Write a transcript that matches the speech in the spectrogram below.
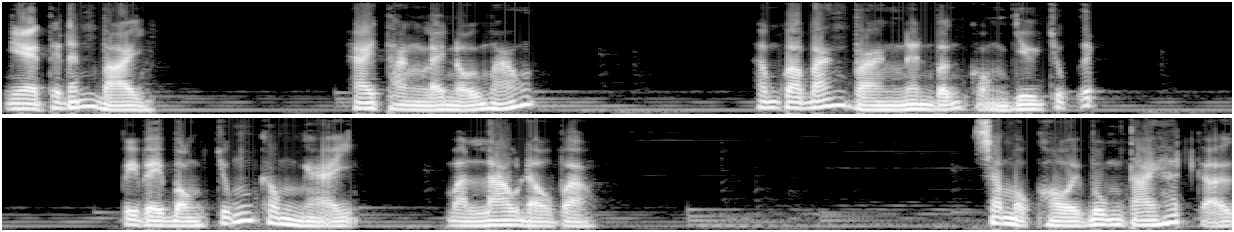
Nghe tới đánh bài, Hai thằng lại nổi máu. Hôm qua bán vàng nên vẫn còn dư chút ít. Vì vậy bọn chúng không ngại Mà lao đầu vào. Sau một hồi bung tay hết cỡ,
